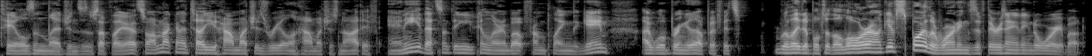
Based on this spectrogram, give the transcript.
tales and legends and stuff like that. So I'm not going to tell you how much is real and how much is not, if any. That's something you can learn about from playing the game. I will bring it up if it's relatable to the lore, and I'll give spoiler warnings if there is anything to worry about.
